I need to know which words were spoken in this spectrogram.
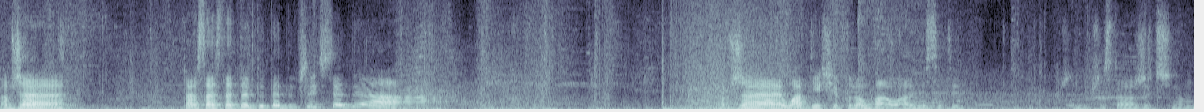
Dobrze! Teraz, teraz, tędy, tędy, przyjdź tędy, a. Dobrze, ładnie się wrąbał, ale niestety prze- przestała żyć nam.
